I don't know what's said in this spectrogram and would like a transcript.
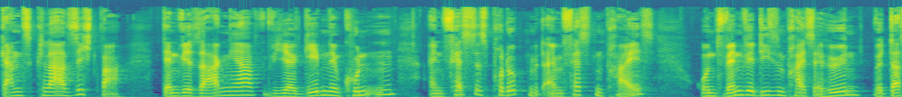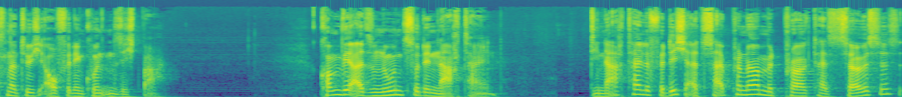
ganz klar sichtbar. Denn wir sagen ja, wir geben dem Kunden ein festes Produkt mit einem festen Preis und wenn wir diesen Preis erhöhen, wird das natürlich auch für den Kunden sichtbar. Kommen wir also nun zu den Nachteilen. Die Nachteile für dich als Sidepreneur mit Productized Services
